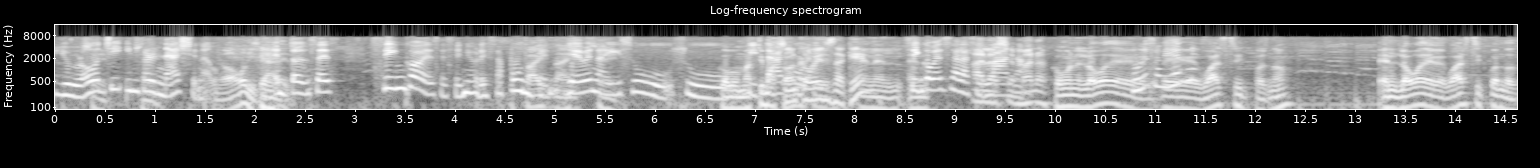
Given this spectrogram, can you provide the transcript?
Urology. International. No. Entonces, cinco veces, señores, apunten, nights, lleven sí. ahí su su Como bitácora. ¿Cinco veces a qué? en el- en- Cinco veces a la A semana. la semana. Como en el lobo de, ¿Lunes a de? Wall Street, pues no. El lobo de Wall Street cuando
